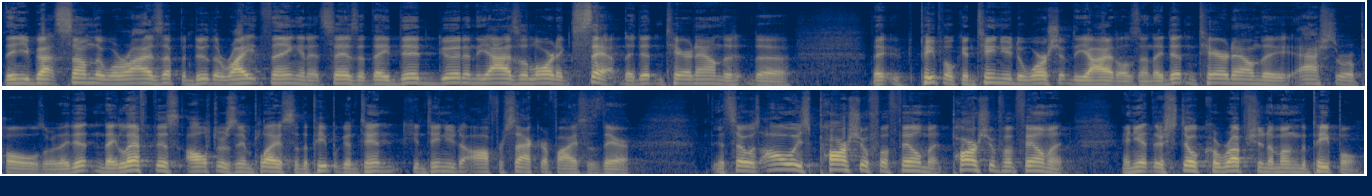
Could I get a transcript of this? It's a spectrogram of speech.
then you've got some that will rise up and do the right thing, and it says that they did good in the eyes of the Lord, except they didn't tear down the, the, people continued to worship the idols, and they didn't tear down the Asherah poles, or they didn't. They left this altars in place, so the people continue, continue to offer sacrifices there. And so it's always partial fulfillment, partial fulfillment, and yet there's still corruption among the people.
